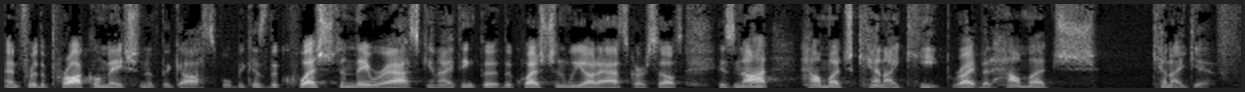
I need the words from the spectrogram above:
and for the proclamation of the gospel. Because the question they were asking, I think the, the question we ought to ask ourselves, is not how much can I keep, right? But how much can I give?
